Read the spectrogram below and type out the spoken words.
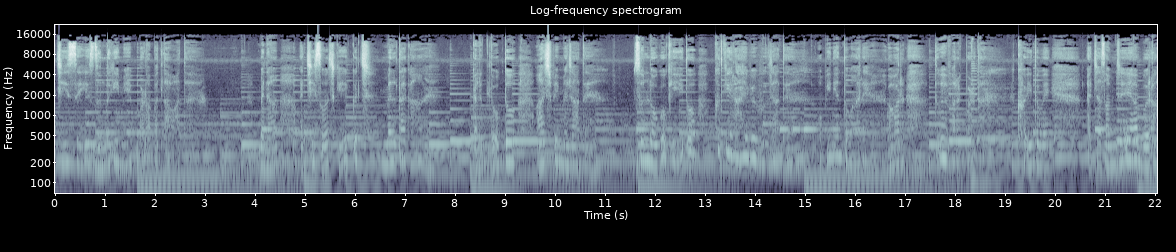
चीज़ से इस ज़िंदगी में बड़ा बदलाव आता है। बिना अच्छी सोच के कुछ मिलता कहाँ है? गलत लोग तो आज भी मिल जाते हैं। सुन लोगों की तो खुद की राय भी भूल जाते हैं। ओपिनियन तुम्हारे हैं और तुम्हें फ़र्क पड़ता है। कोई तुम्हें अच्छा समझे या बुरा,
